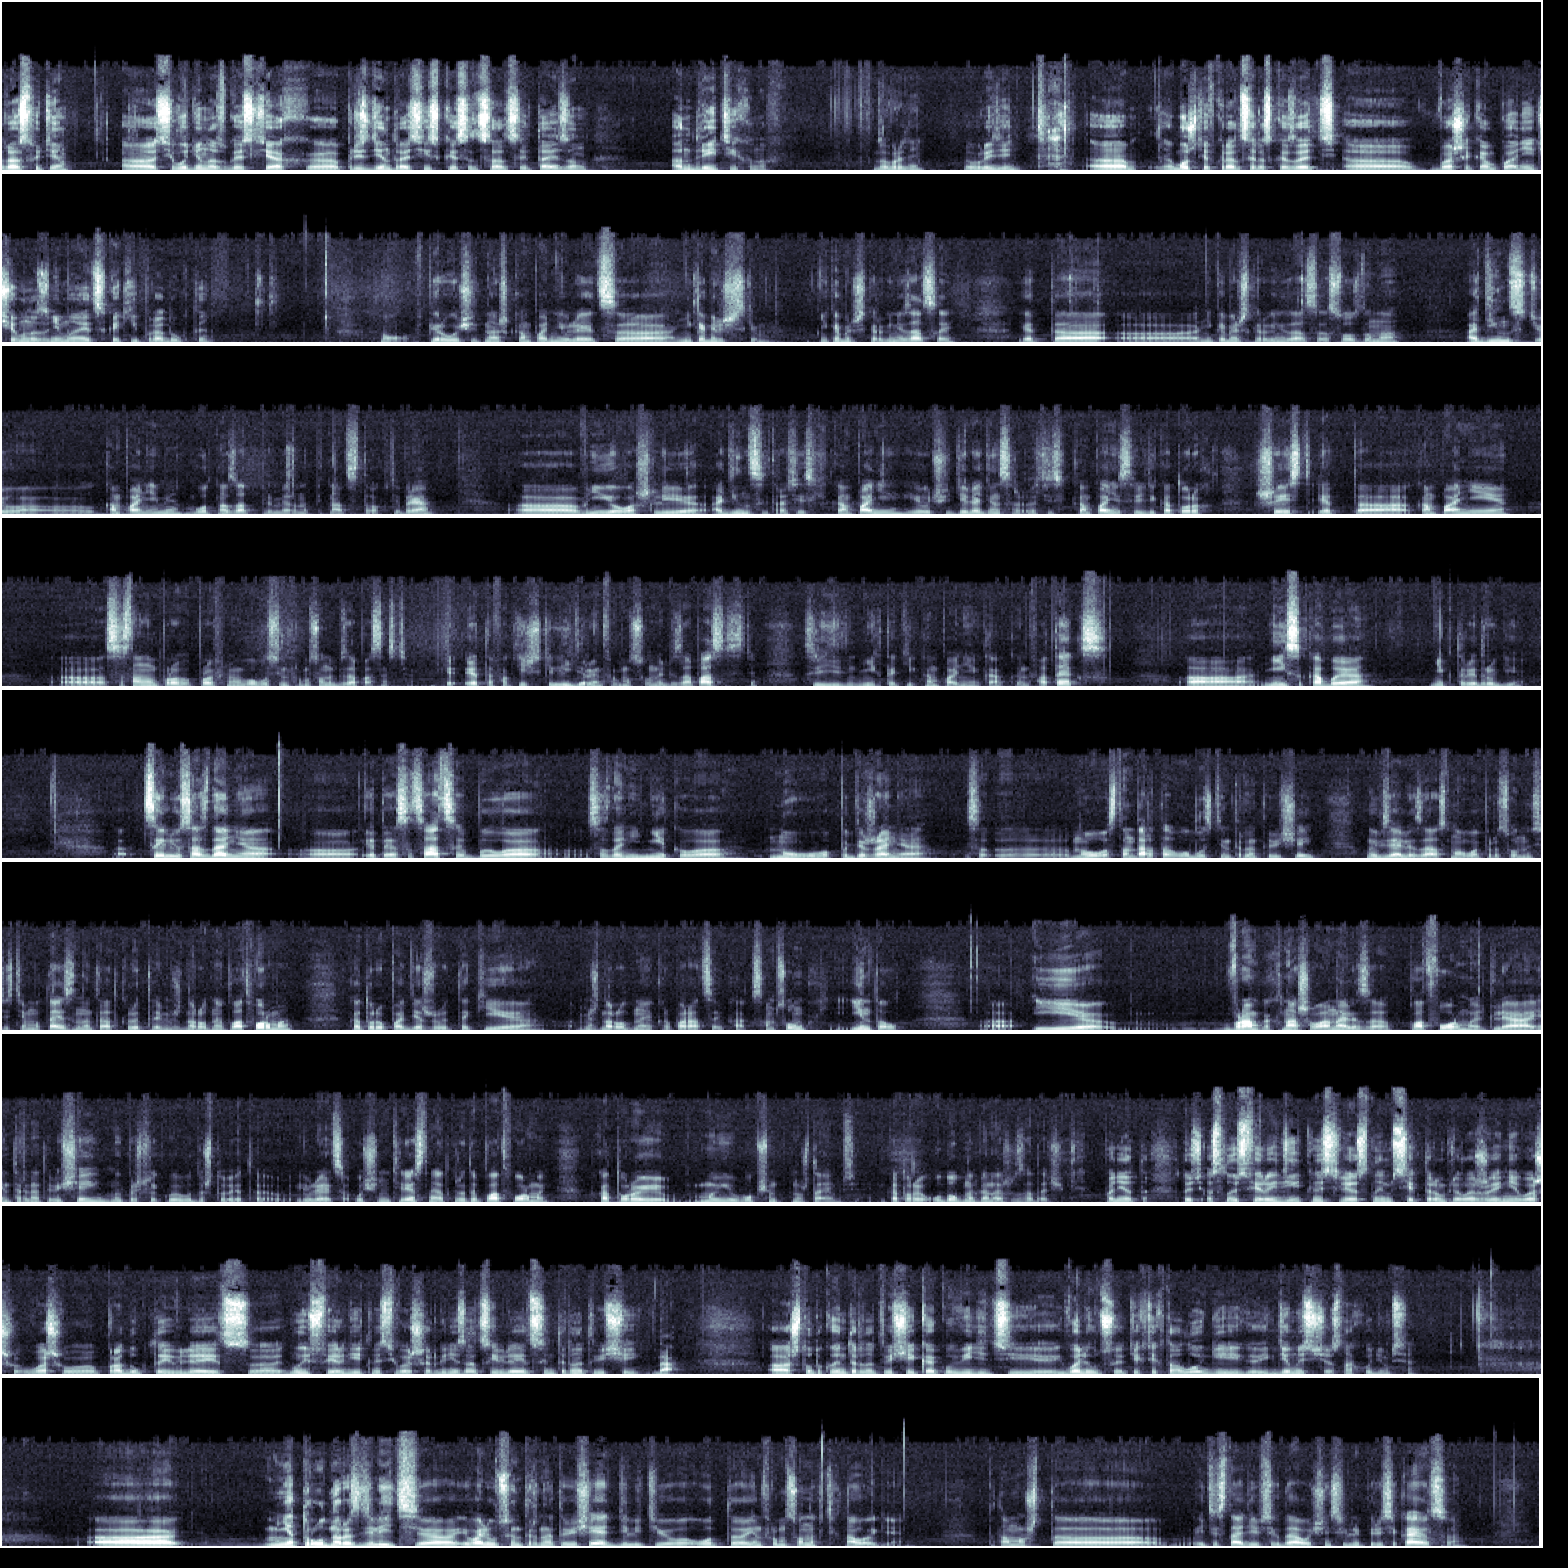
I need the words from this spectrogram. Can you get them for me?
Здравствуйте. А, сегодня у нас в гостях а, президент Российской ассоциации Тайзен Андрей Тихонов. Добрый день. Добрый день. А, можете вкратце рассказать о вашей компании, чем она занимается, какие продукты? Ну, в первую очередь, наша компания является некоммерческим, некоммерческой организацией. Эта некоммерческая организация создана 11 э, компаниями год назад, примерно 15 октября. Э, в нее вошли 11 российских компаний, ее учредили 11 российских компаний, среди которых 6 это компании э, с основным профилем в области информационной безопасности. Э, это фактически лидеры информационной безопасности. Среди них такие компании, как Infotex, НИСа КБ, некоторые другие. Целью создания этой ассоциации было создание некого нового поддержания нового стандарта в области интернета вещей. Мы взяли за основу операционную систему Tizen. Это открытая международная платформа, которую поддерживают такие международные корпорации, как Samsung, Intel. Э, и в рамках нашего анализа платформы для интернета вещей мы пришли к выводу, что это является очень интересной открытой платформой, в которой мы, в общем-то, нуждаемся и которая удобна для наших задач. Понятно. То есть основной сферой деятельности или основным сектором приложения вашего, вашего продукта является, ну и сферой деятельности вашей организации является интернет вещей? Да. А что такое интернет вещей? Как вы видите эволюцию этих технологий и где мы сейчас находимся? Мне трудно разделить э, эволюцию интернета вещей, отделить ее от э, информационных технологий, потому что эти стадии всегда очень сильно пересекаются.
